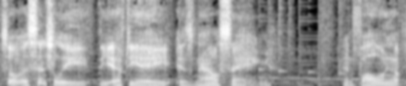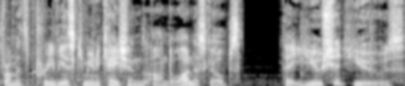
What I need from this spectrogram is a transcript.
So essentially, the FDA is now saying, and following up from its previous communications on duodenoscopes, that you should use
